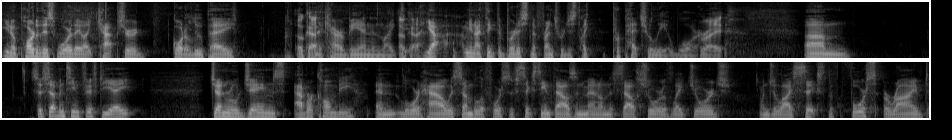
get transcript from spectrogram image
you know, part of this war they like captured Guadeloupe okay, in the Caribbean, and like Okay. yeah, I mean I think the British and the French were just like perpetually at war. right Um, so 1758, General James Abercrombie and Lord Howe assemble a force of 16,000 men on the south shore of Lake George. On July 6th, the force arrived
